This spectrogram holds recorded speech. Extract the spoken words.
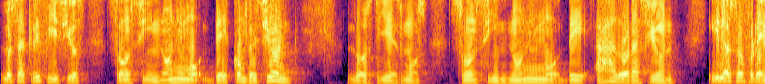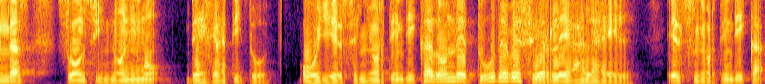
los sacrificios son sinónimo de confesión, los diezmos son sinónimo de adoración y las ofrendas son sinónimo de gratitud. Hoy el Señor te indica dónde tú debes ser leal a Él. El Señor te indica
